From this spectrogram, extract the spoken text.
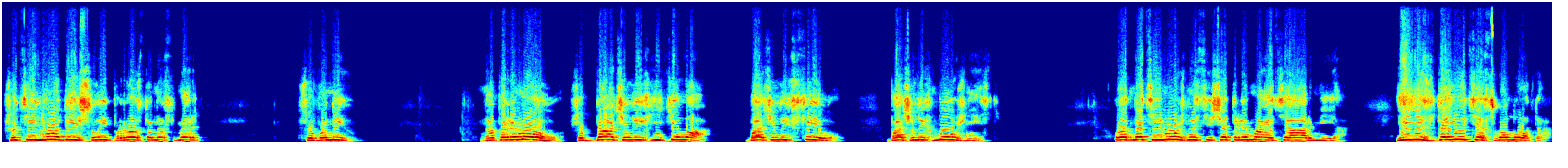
Що ці люди йшли просто на смерть, щоб вони на перемогу, щоб бачили їхні тіла, бачили їх силу, бачили їх мужність. От на цій мужності ще тримається армія. Її здаються сволота.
